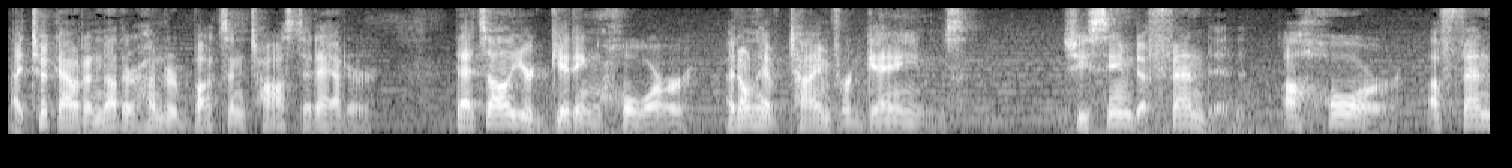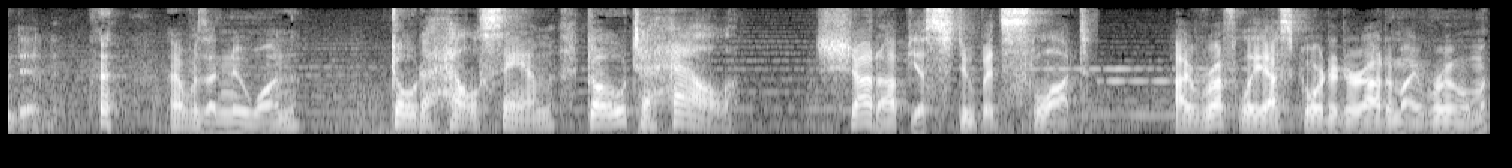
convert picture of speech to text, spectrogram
I took out another hundred bucks and tossed it at her. That's all you're getting, whore. I don't have time for games. She seemed offended. A whore. Offended. that was a new one. Go to hell, Sam. Go to hell. Shut up, you stupid slut. I roughly escorted her out of my room,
